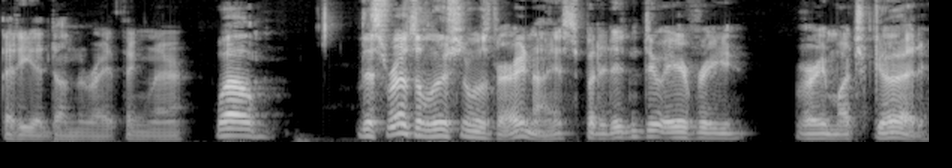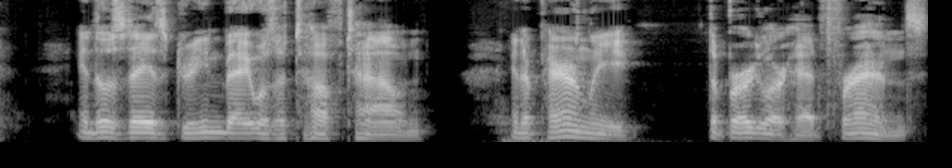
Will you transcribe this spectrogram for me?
that he had done the right thing there. Well, this resolution was very nice, but it didn't do Avery very much good. In those days, Green Bay was a tough town, and apparently the burglar had friends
